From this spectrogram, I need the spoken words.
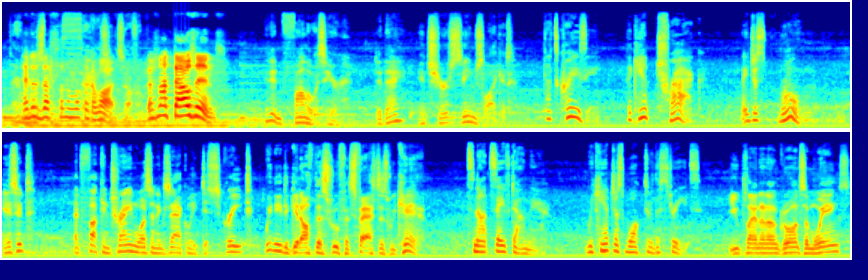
There That, does, that doesn't look like a lot. thousands of 'em. That's not thousands. They didn't follow us here, did they? It sure seems like it. That's crazy. They can't track. They just roam. Is it? That fucking train wasn't exactly discreet. We need to get off this roof as fast as we can. It's not safe down there. We can't just walk through the streets. You planning on growing some wings?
